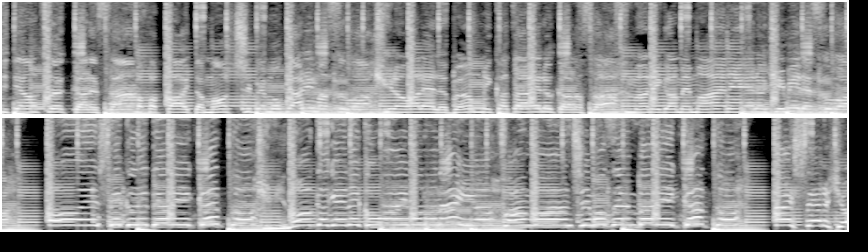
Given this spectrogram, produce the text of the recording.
地点お疲れさパパパイタモチベもがりますわ。嫌われる分味方いるからさ。つまりが目前にいる君ですわ。応援してくれてありがとう。君のおかげで怖いものないよ。ファンもアンチも全部ありがとう愛してるよ。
